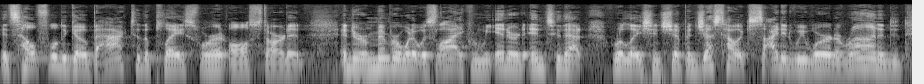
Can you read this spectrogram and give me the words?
it's helpful to go back to the place where it all started and to remember what it was like when we entered into that relationship and just how excited we were to run and to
